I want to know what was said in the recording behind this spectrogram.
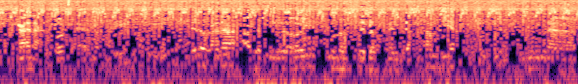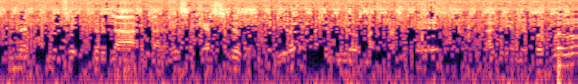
y va a ser Ghana contra pero Ghana ha perdido hoy 1-0 frente a Zambia una, una, pero la, la defensa que ha sido superior ha tenido pases ha tenido mejor juego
